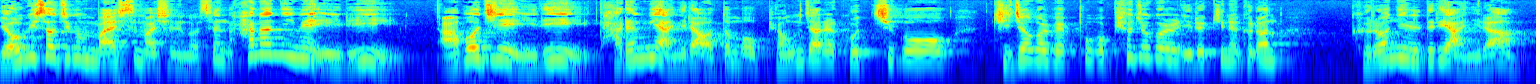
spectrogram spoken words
여기서 지금 말씀하시는 것은 하나님의 일이 아버지의 일이 다름이 아니라 어떤 뭐 병자를 고치고 기적을 베푸고 표적을 일으키는 그런 그런 일들이 아니라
